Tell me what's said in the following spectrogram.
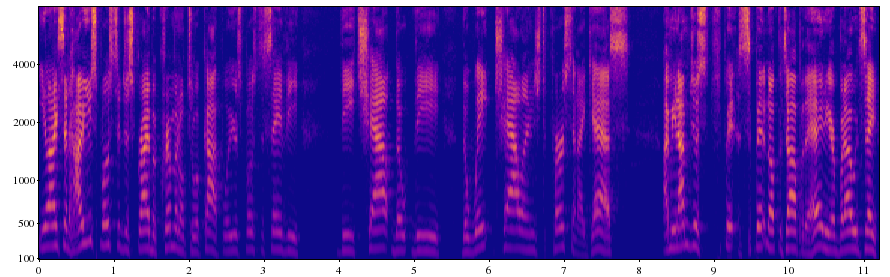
Eli said, "How are you supposed to describe a criminal to a cop?" Well, you're supposed to say the the cha- the the the weight challenged person, I guess. I mean, I'm just spit, spitting off the top of the head here, but I would say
